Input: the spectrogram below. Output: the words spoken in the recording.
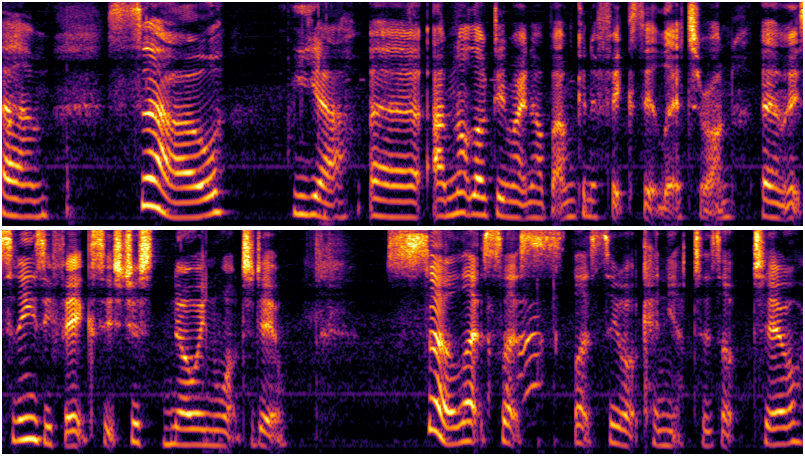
Um, so, yeah, uh, I'm not logged in right now, but I'm going to fix it later on. Um, it's an easy fix, it's just knowing what to do. So let's let's let's see what Kenyatta's up to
